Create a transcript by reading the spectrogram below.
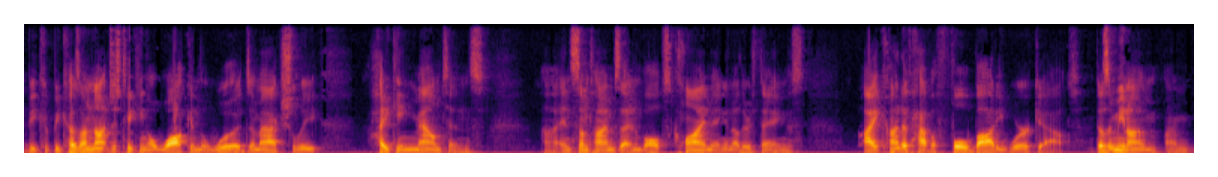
because I'm not just taking a walk in the woods, I'm actually hiking mountains. Uh, and sometimes that involves climbing and other things. I kind of have a full body workout. Doesn't mean I'm I'm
